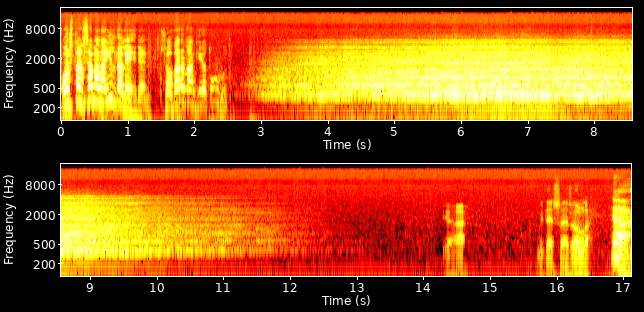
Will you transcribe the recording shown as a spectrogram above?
Ostan samalla iltalehden. Se on varmaankin jo tullut. Mites sais olla? Jaa,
